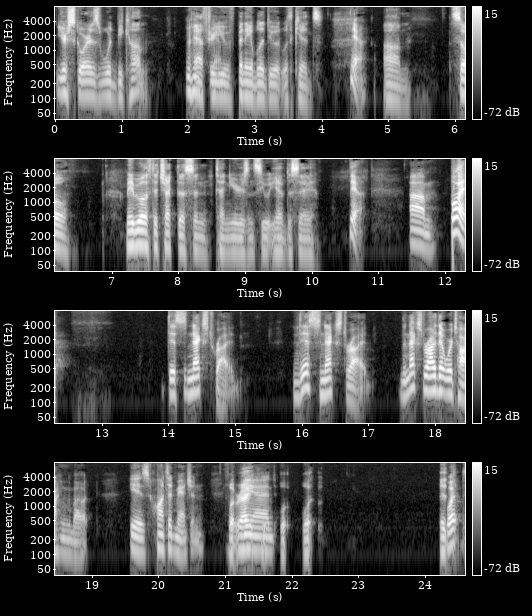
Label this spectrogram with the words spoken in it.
your scores would become after yeah. you've been able to do it with kids. yeah, Um, so maybe we'll have to check this in 10 years and see what you have to say. Yeah. Um, but this next ride, this next ride, the next ride that we're talking about is Haunted Mansion. What ride? And- what what, it- What?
